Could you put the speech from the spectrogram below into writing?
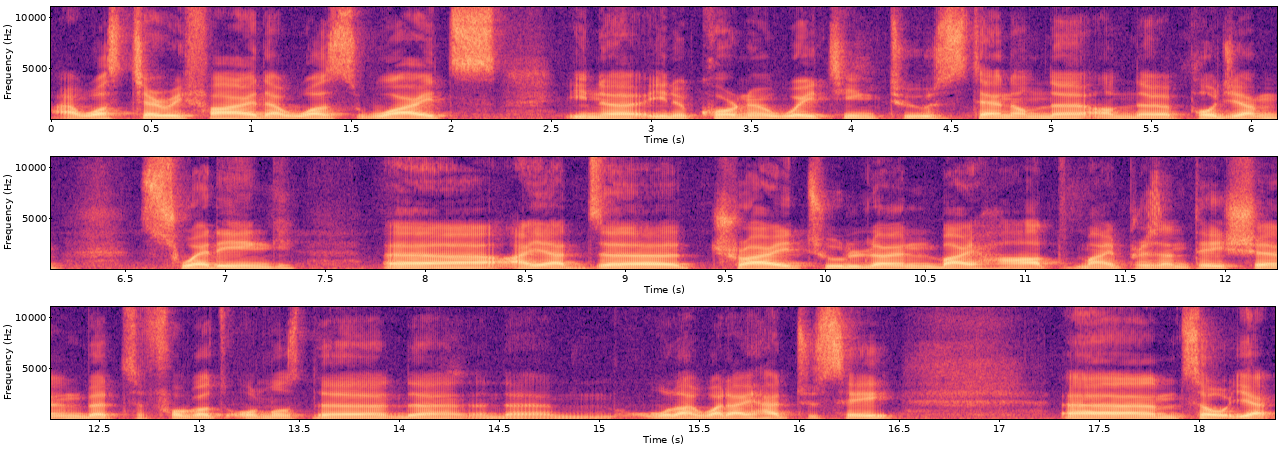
I was terrified. I was white in a, in a corner waiting to stand on the, on the podium, sweating. Uh, I had uh, tried to learn by heart my presentation, but forgot almost the, the, the, all what I had to say. Um, so yeah,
